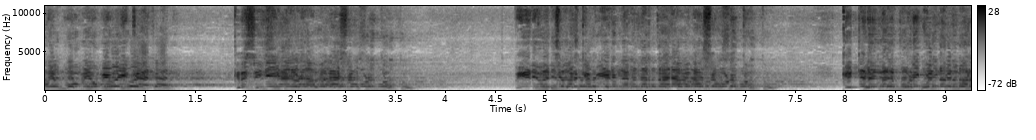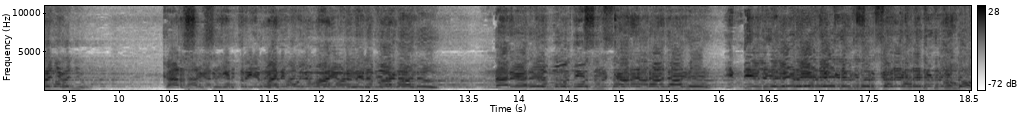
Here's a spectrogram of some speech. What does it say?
അവന്റെ ഭൂമി ഉപയോഗിക്കാൻ കൃഷി ചെയ്യാനുള്ള അവകാശം കൊടുത്തു. വീട് വെച്ചവർക്ക് വീട് നിലനിർത്താൻ അവകാശം കൊടുത്തു. കെട്ടിടങ്ങൾ പൊളിക്കണമെന്ന് പറഞ്ഞു. കർഷകർക്ക് അനുകൂലമായ നിലപാട്. നരേന്ദ്രമോദി സർക്കാരല്ലാതെ ഇന്ത്യയിൽ വേറെ ഏതെങ്കിലും ഒരു സർക്കാർ എടുത്തിട്ടുണ്ടോ?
